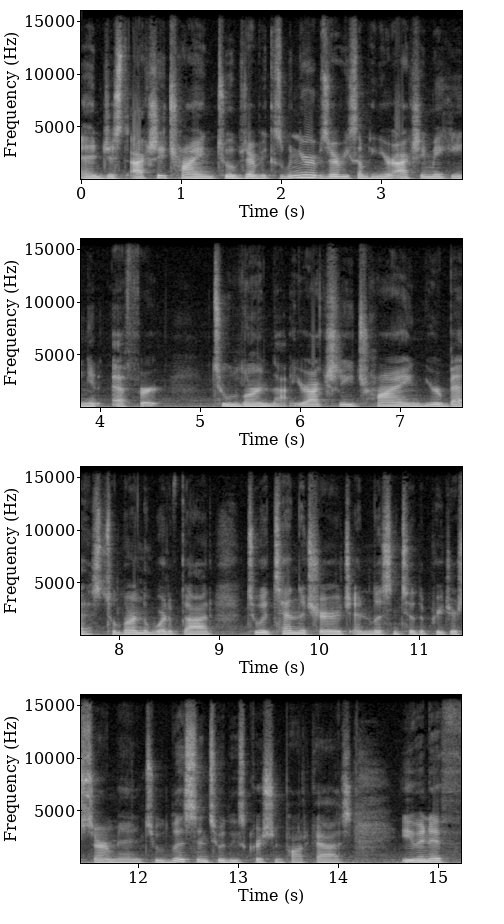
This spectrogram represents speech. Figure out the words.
and just actually trying to observe it. Because when you're observing something you're actually making an effort to learn that. You're actually trying your best to learn the word of god to attend the church and listen to the preacher's sermon to listen to these christian podcasts even if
